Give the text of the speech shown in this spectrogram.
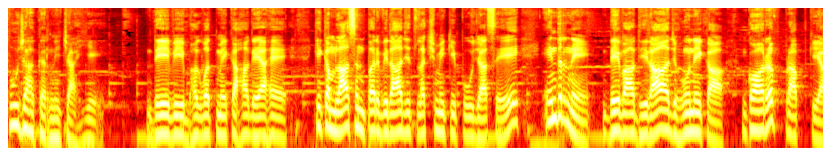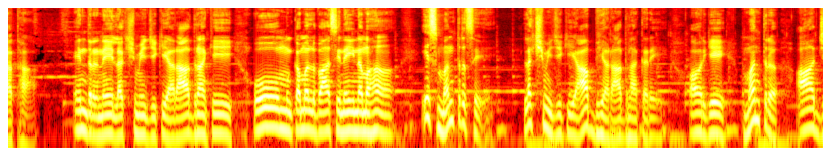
पूजा करनी चाहिए। देवी भगवत में कहा गया है कि कमलासन पर विराजित लक्ष्मी की पूजा से इंद्र ने देवाधिराज होने का गौरव प्राप्त किया था। इंद्र ने लक्ष्मी जी की आराधना की। ओम कमलवासिनी नमः। इस मंत्र से लक्ष्मी जी की आप भी आराधना करें और ये मंत्र आज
